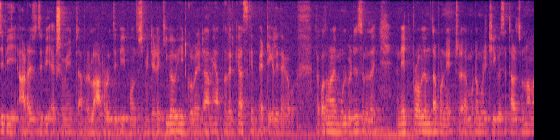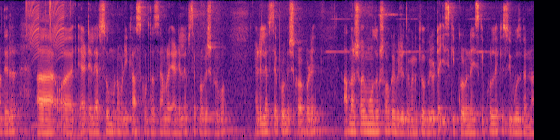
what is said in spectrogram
জিবি আঠাশ জিবি একশো মিনিট, তারপরে হলো আঠারো জিবি পঞ্চাশ মিনিট, এটা কীভাবে হিট করবেন এটা আমি আপনাদেরকে আজকে প্র্যাকটিক্যালি দেখাবো। তা কথা মানে মূল ভিডিওতে চলে যাই। নেট প্রবলেম তারপর নেট মোটামুটি ঠিক হয়েছে, তার জন্য আমাদের এয়ারটেল অ্যাপসও মোটামুটি কাজ করতেছে, আমরা এয়ারটেল অ্যাপসে প্রবেশ করব। এয়ারটেল অ্যাপসে প্রবেশ করার পরে আপনারা সবাই মনোযোগ সহকারে ভিডিও দেখবেন। কেউ ভিডিওটা স্কিপ করবেন না। স্কিপ করলে কিছুই বুঝবেন না।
